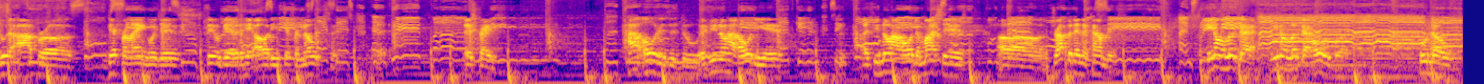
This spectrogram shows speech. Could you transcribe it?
do the opera, different languages, still be able to hit all these different notes. And, it's crazy. How old is this dude? If you know how old he is, if you know how old Dimash is, uh, drop it in the comments. He don't look that he don't look that old, but who knows?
